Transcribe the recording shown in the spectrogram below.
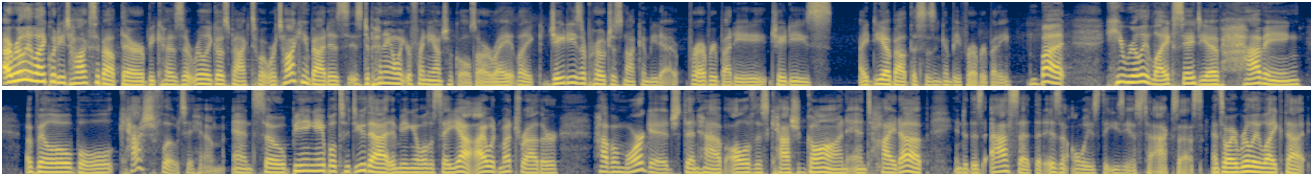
I really like what he talks about there because it really goes back to what we're talking about is is depending on what your financial goals are, right? Like JD's approach is not going to be for everybody. JD's idea about this isn't going to be for everybody. But he really likes the idea of having available cash flow to him. And so being able to do that and being able to say, yeah, I would much rather have a mortgage than have all of this cash gone and tied up into this asset that isn't always the easiest to access. And so I really like that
